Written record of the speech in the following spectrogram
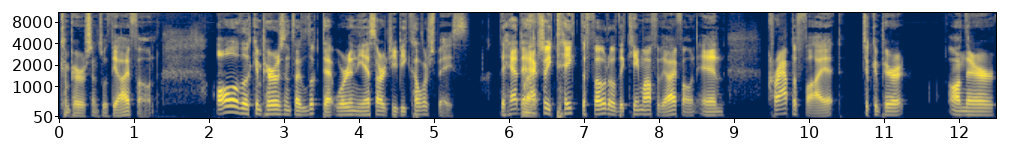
comparisons with the iPhone. All the comparisons I looked at were in the sRGB color space. They had to Right. actually take the photo that came off of the iPhone and crapify it to compare it on their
